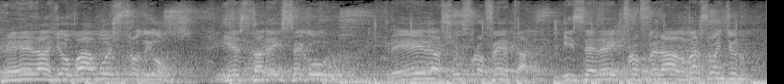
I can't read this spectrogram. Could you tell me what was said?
Creed a Jehová vuestro Dios y estaréis seguros. Creed a su profeta y seréis prosperados. Verso 21.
